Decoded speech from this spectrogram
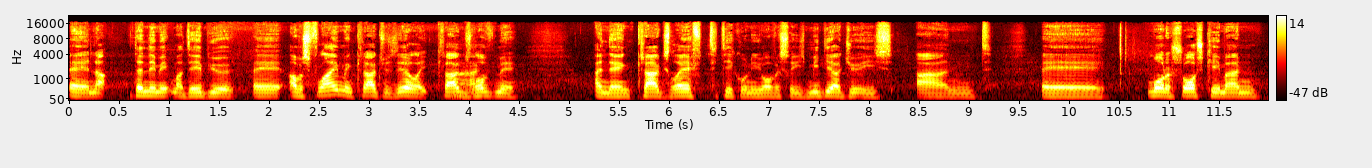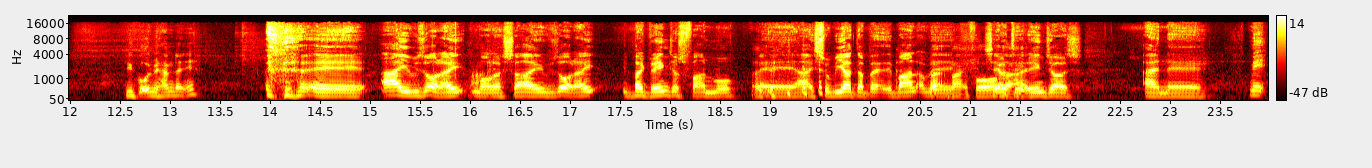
Uh, nah, didn't they make my debut? Uh, I was flying when Craigs was there. Like Craigs Aye. loved me, and then Craigs left to take on his, obviously his media duties, and uh, Maurice Ross came in. You got on with him, didn't you? uh, aye, he was all right, Maurice. Aye, he was all right. Big Rangers fan, Mo. Uh, aye, so we had a bit of banter with back and forward, Celtic aye. Rangers, and uh, mate,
